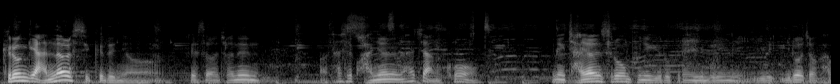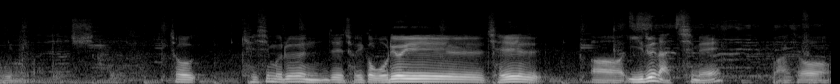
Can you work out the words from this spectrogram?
그런 게 안 나올 수 있거든요. 그래서 저는 어, 사실 관여는 하지 않고 그냥 자연스러운 분위기로 그냥 이 모임이 이루어져 가고 있는 것 같아요. 저 게시물은 이제 저희가 월요일 제일 어, 이른 아침에 와서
